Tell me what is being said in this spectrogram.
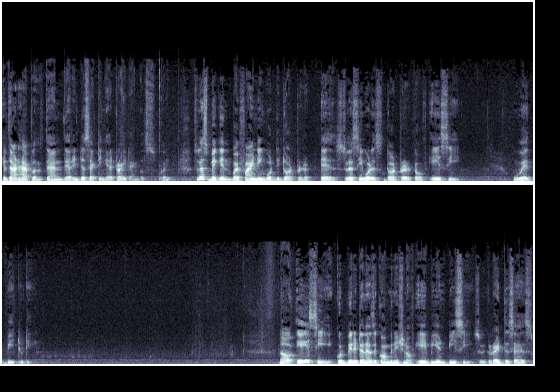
If that happens, then they are intersecting at right angles, correct? So let's begin by finding what the dot product is. So let's see what is dot product of AC with B to D. Now AC could be written as a combination of AB and BC. So we could write this as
